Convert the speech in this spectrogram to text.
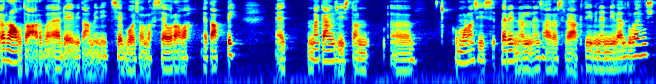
rauta-arvoja ja D-vitamiinit, se voisi olla seuraava etappi. Et mä käyn siis ton, kun mulla on siis perinnöllinen sairausreaktiivinen niveltulehus,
